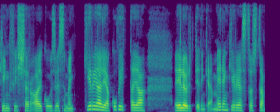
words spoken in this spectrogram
Kingfisher aikuisille, semmoinen kirjailija, kuvittaja, ei löydy tietenkään meidän kirjastosta.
